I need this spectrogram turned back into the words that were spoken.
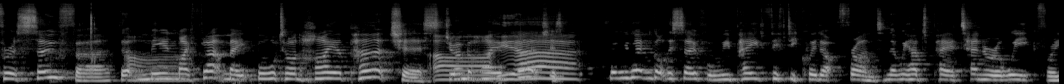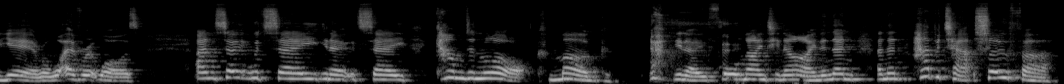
for a sofa that me and my flatmate bought on hire purchase. Do you remember hire yeah. purchase? So we went and got this sofa and we paid 50 quid up front and then we had to pay a tenner a week for a year or whatever it was. And so it would say, you know, it would say Camden Lock mug, you know, four ninety nine, and then and then Habitat sofa.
